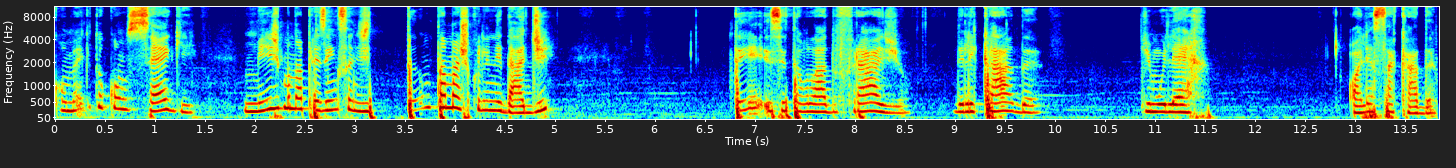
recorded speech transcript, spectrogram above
Como é que tu consegue mesmo na presença de tanta masculinidade, ter esse teu lado frágil, delicada, de mulher. Olha a sacada.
